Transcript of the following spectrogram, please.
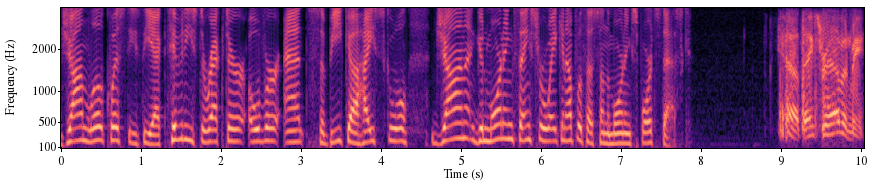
Jon Lillquist. He's the activities director over at Sebeka High School. Jon, good morning. Thanks for waking up with us on the morning sports desk. Yeah, thanks for having me.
